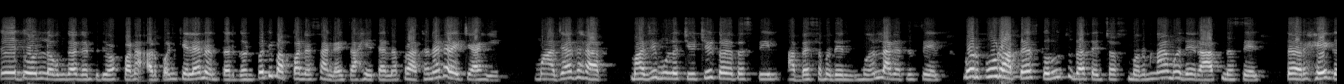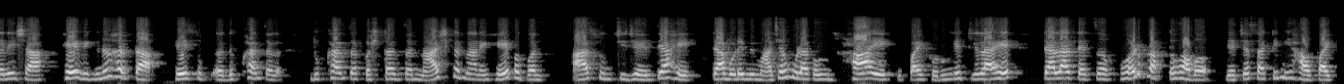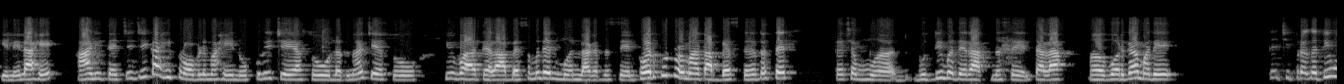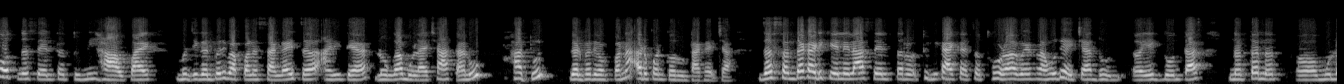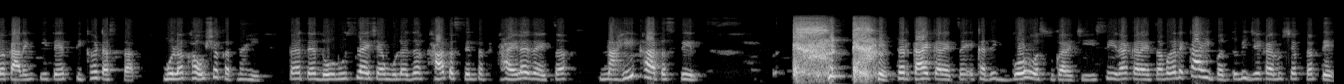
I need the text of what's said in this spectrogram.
ते दोन लवंगा गणपती बाप्पांना अर्पण केल्यानंतर गणपती बाप्पांना सांगायचं आहे त्यांना प्रार्थना करायची आहे माझ्या घरात माझी मुलं चिडचिड करत असतील अभ्यासामध्ये मन लागत नसेल भरपूर अभ्यास करून सुद्धा त्यांच्या स्मरणामध्ये राहत नसेल तर हे गणेशा हे विघ्नहर्ता हे दुःखांचा दुःखांचा कष्टांचा नाश करणारे हे भगवान आज तुमची जयंती आहे. त्यामुळे मी माझ्या मुलाकडून हा एक उपाय करून घेतलेला आहे. त्याला त्याचं फळ प्राप्त व्हावं याच्यासाठी मी हा उपाय केलेला आहे. आणि त्याचे जे काही प्रॉब्लेम आहे नोकरीचे असो लग्नाचे असो किंवा त्याला अभ्यासामध्ये मन लागत नसेल भरपूर प्रमाणात अभ्यास करत असेल त्याच्या बुद्धीमध्ये राहत नसेल त्याला वर्गामध्ये त्याची प्रगती होत नसेल तर तुम्ही हा उपाय म्हणजे गणपती बाप्पांना सांगायचं आणि त्या लोंगा मुलाच्या हातानून हातून गणपती बाप्पांना अर्पण करून टाकायच्या. जर संध्याकाळी केलेला असेल तर तुम्ही काय करायचं? थोडा वेळ राहू द्यायच्या दोन एक दोन तास. नंतर न मुलं कारण की ते तिखट असतात. मुलं खाऊ शकत नाही. तर त्या दोन उचलायच्या मुलं जर खात असतील तर खायला जायचं. नाही खात असतील तर काय करायचं? एखादी गोड वस्तू करायची शिरा करायचा वगैरे काही पण तुम्ही जे करू शकता ते.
